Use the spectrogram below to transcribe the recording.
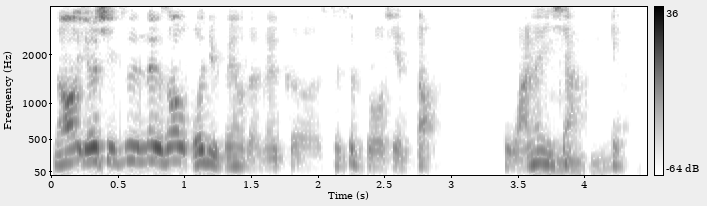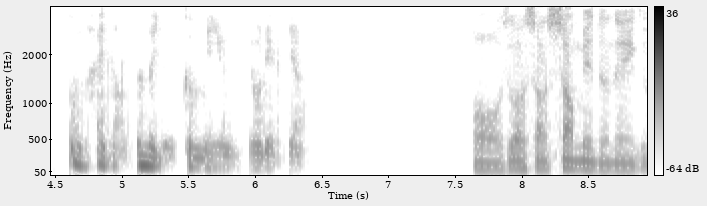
然后尤其是那个时候我女朋友的那个十四 Pro 先到，我玩了一下，哎，动态岛真的有跟没有有两样。哦，说上上面的那个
